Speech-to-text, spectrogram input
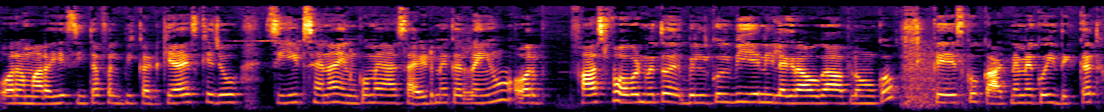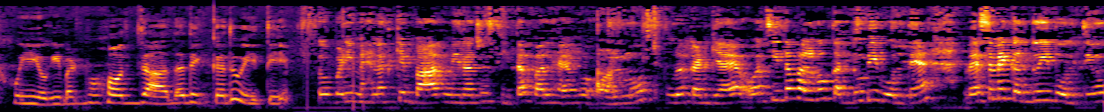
और हमारा ये सीताफल भी कट गया है। इसके जो सीड्स हैं ना, इनको मैं साइड में कर रही हूँ। और फास्ट फॉरवर्ड में तो बिल्कुल भी ये नहीं लग रहा होगा आप लोगों को कि इसको काटने में कोई दिक्कत हुई होगी बट बहुत ज़्यादा दिक्कत हुई थी। तो so, बड़ी मेहनत के बाद मेरा जो सीताफल है वो ऑलमोस्ट पूरा कट गया है और सीताफल को कद्दू भी बोलते हैं। वैसे मैं कद्दू ही बोलती हूँ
